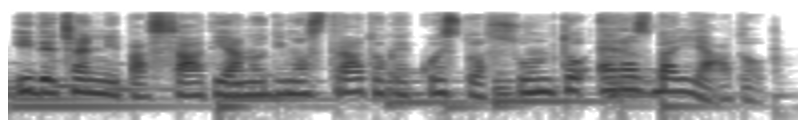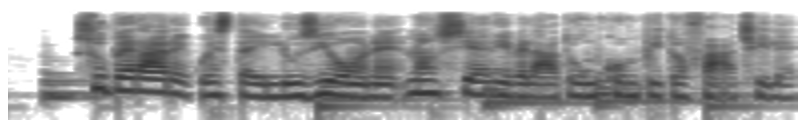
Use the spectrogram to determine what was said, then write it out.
I decenni passati hanno dimostrato che questo assunto era sbagliato. Superare questa illusione non si è rivelato un compito facile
